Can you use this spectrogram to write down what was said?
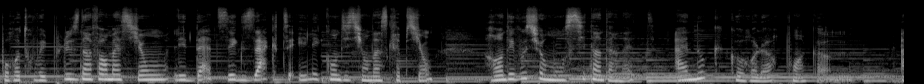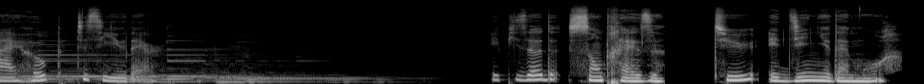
Pour retrouver plus d'informations, les dates exactes et les conditions d'inscription, rendez-vous sur mon site internet anoukcoroller.com. I hope to see you there. Épisode 113. Tu es digne d'amour.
